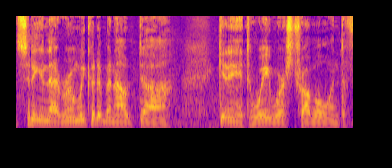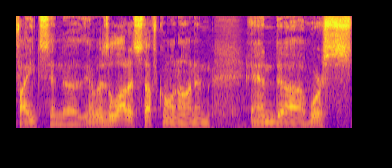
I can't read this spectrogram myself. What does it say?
Sitting in that room, we could have been out uh, getting into way worse trouble and to fights, and uh, know, there's a lot of stuff going on and and uh, worse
